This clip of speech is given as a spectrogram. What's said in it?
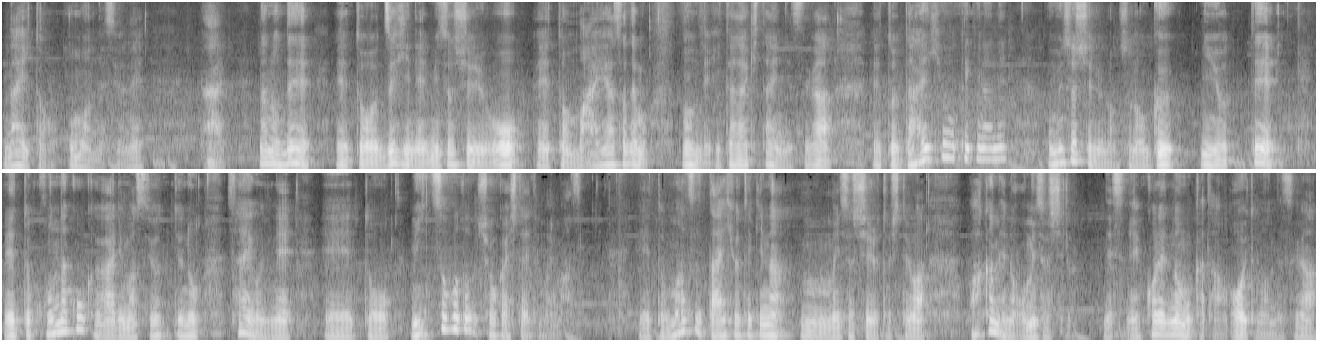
ないと思うんですよね。はい。なので、えっ、ー、と、ぜひね、味噌汁を、えっ、ー、と、毎朝でも飲んでいただきたいんですが、えっ、ー、と、代表的なね、お味噌汁のその具によって、えっと、こんな効果がありますよっていうのを最後にね、えっと、3つほど紹介したいと思います。えっと、まず代表的な、うん、味噌汁としては、わかめのお味噌汁ですね。これ飲む方多いと思うんですが、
